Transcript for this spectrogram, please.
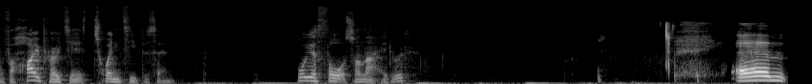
and for high protein it's 20% what are your thoughts on that edward um,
